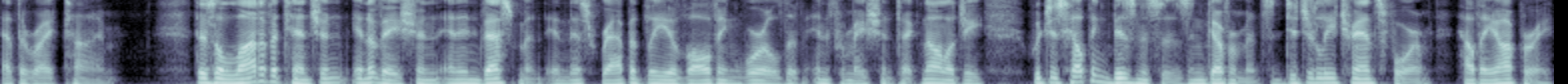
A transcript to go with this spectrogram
at the right time. There's a lot of attention, innovation, and investment in this rapidly evolving world of information technology, which is helping businesses and governments digitally transform how they operate.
